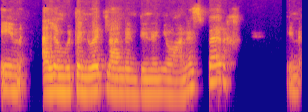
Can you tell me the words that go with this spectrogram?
en hulle moet 'n noodlanding doen in Johannesburg en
